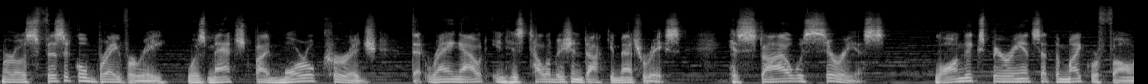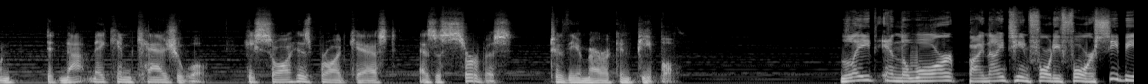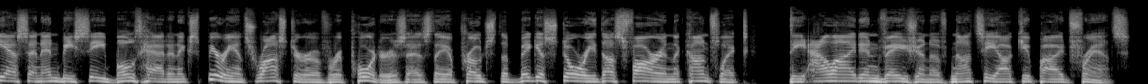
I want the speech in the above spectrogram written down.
Murrow's physical bravery was matched by moral courage that rang out in his television documentaries. His style was serious. Long experience at the microphone did not make him casual. He saw his broadcast as a service to the American people. Late in the war, by 1944, CBS and NBC both had an experienced roster of reporters as they approached the biggest story thus far in the conflict the Allied invasion of Nazi occupied France.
